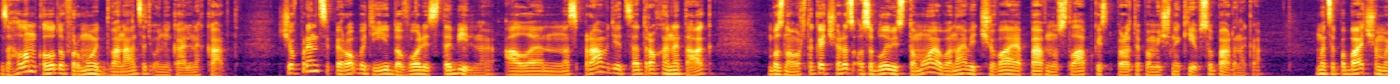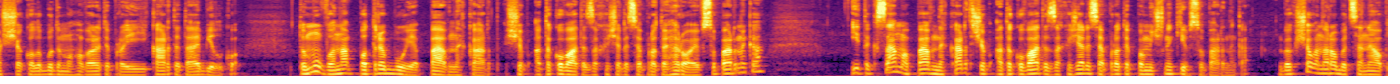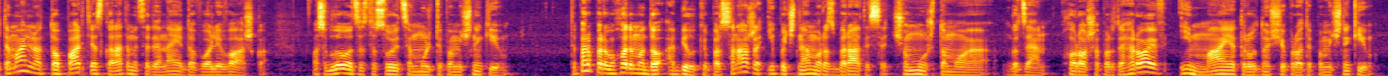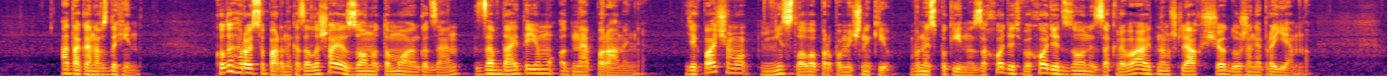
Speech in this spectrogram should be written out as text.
Загалом колоду формують 12 унікальних карт, що в принципі робить її доволі стабільною, але насправді це трохи не так, бо знову ж таки через особливість Томоя вона відчуває певну слабкість проти помічників суперника. Ми це побачимо, що коли будемо говорити про її карти та абілку. Тому вона потребує певних карт, щоб атакувати захищатися проти героїв суперника, і так само певних карт, щоб атакувати захищатися проти помічників суперника. Бо якщо вона робить це не оптимально, то партія складатиметься для неї доволі важко. Особливо це стосується мультипомічників. Тепер переходимо до абілки персонажа і почнемо розбиратися, чому ж Томоя Годзен хороша проти героїв і має труднощі проти помічників. Атака навздогін. Коли герой суперника залишає зону Томоя Годзен, завдайте йому одне поранення. Як бачимо, ні слова про помічників. Вони спокійно заходять, виходять з зони, закривають нам шлях, що дуже неприємно.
